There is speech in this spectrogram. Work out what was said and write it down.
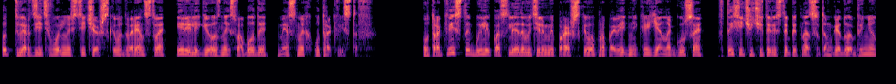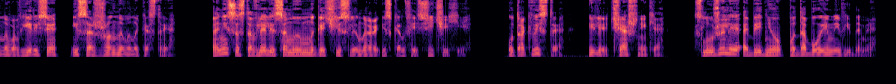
подтвердить вольности чешского дворянства и религиозные свободы местных утраквистов. Утраквисты были последователями пражского проповедника Яна Гуса в 1415 году обвиненного в ересе и сожженного на костре. Они составляли самую многочисленную из конфессий Чехии. Утраквисты, или чашники, служили обедню под обоими видами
